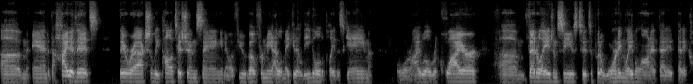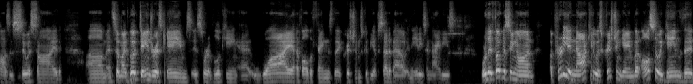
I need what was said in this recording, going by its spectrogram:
Um, and at the height of it, there were actually politicians saying, you know, if you vote for me, I will make it illegal to play this game, or I will require um, federal agencies to, to put a warning label on it that it that it causes suicide. Um, and so my book dangerous games is sort of looking at why of all the things that christians could be upset about in the 80s and 90s were they focusing on a pretty innocuous christian game but also a game that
